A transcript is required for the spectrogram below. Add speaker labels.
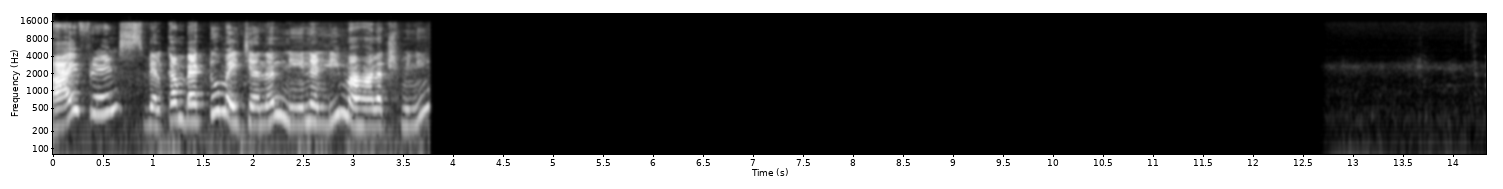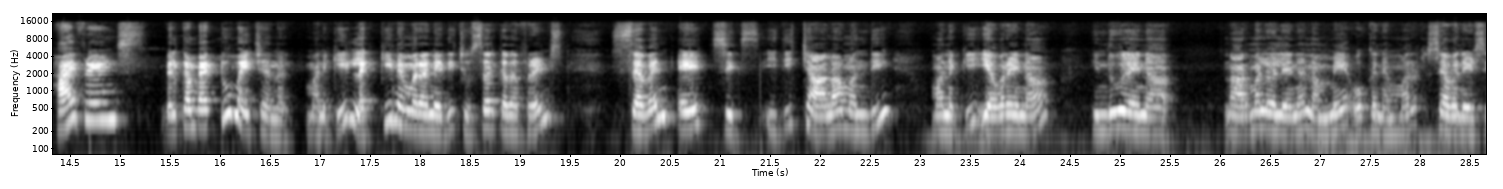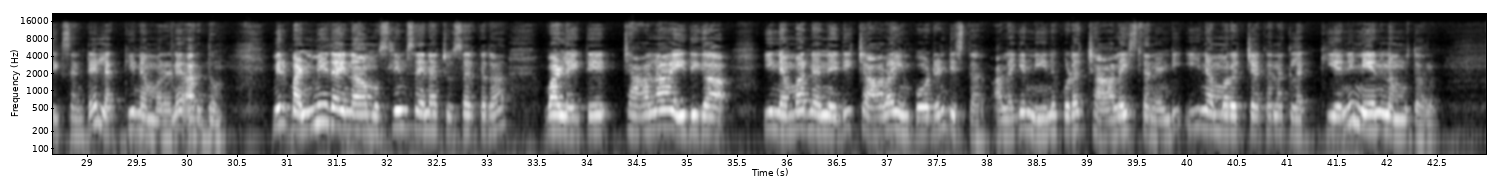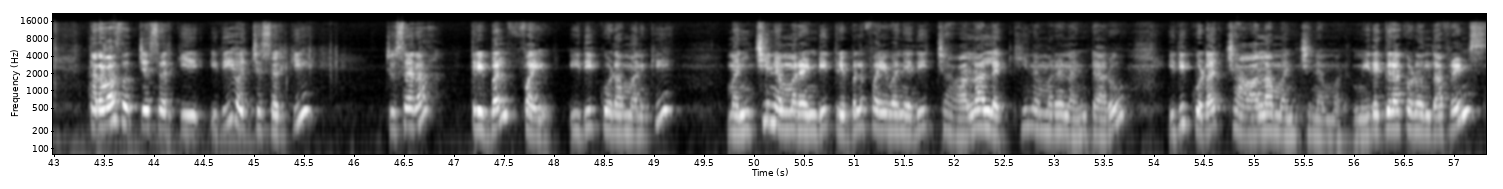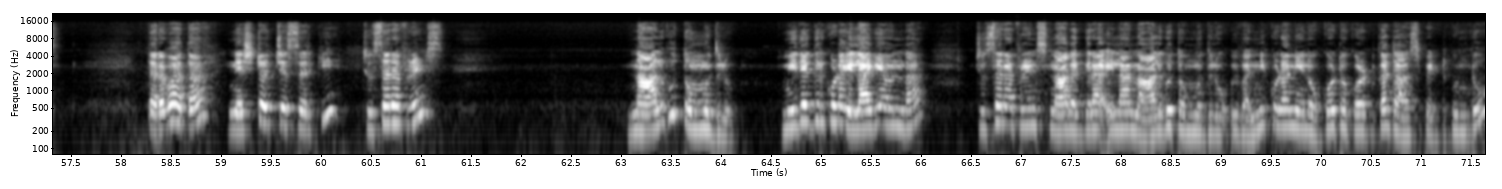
Speaker 1: Hi friends welcome back to my channel. నేనండి మహాలక్ష్మిని. Hi friends welcome back to my channel. మనకి lucky number అనేది చూస్తారు కదా ఫ్రెండ్స్? Seven eight six. ఇది చాలామంది మనకి ఎవరైనా హిందువులైనా నార్మల్ వాళ్ళైనా నమ్మే ఒక నెంబర్ సెవెన్ ఎయిట్ సిక్స్ అంటే లక్కీ నెంబర్ అనే అర్థం. మీరు బండి మీద అయినా ముస్లిమ్స్ అయినా చూసారు కదా వాళ్ళైతే చాలా ఇదిగా ఈ నెంబర్ అనేది చాలా ఇంపార్టెంట్ ఇస్తారు. అలాగే నేను కూడా చాలా ఇస్తానండి. ఈ నెంబర్ వచ్చాక నాకు లక్కీ అని నేను నమ్ముతాను. తర్వాత వచ్చేసరికి ఇది వచ్చేసరికి చూసారా? Triple five. ఇది కూడా మనకి మంచి నెంబర్ అండి. త్రిబుల్ ఫైవ్ అనేది చాలా లక్కీ నెంబర్ అని అంటారు. ఇది కూడా చాలా మంచి నెంబర్. మీ దగ్గర కూడా ఉందా ఫ్రెండ్స్? తర్వాత నెక్స్ట్ వచ్చేసరికి చూసారా ఫ్రెండ్స్? నాలుగు తొమ్మిదిలు. మీ దగ్గర కూడా ఇలాగే ఉందా? చూసారా ఫ్రెండ్స్? నా దగ్గర ఇలా నాలుగు తొమ్మిదిలు. ఇవన్నీ కూడా నేను ఒక్కోటి ఒక్కోటిగా దాచి పెట్టుకుంటూ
